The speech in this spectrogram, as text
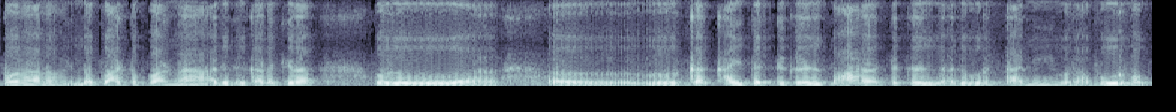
போனாலும் இந்த பாட்டு பாடினா அதுக்கு கிடைக்கிற ஒரு க- கைத்தட்டுகள் பாராட்டுகள் அது ஒரு தனி ஒரு அபூர்வம்.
